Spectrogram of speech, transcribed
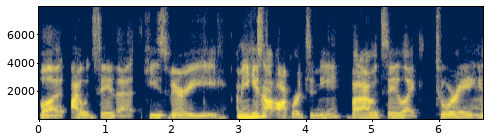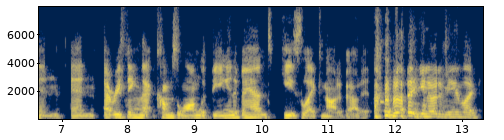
but I would say that he's very I mean, he's not awkward to me, but I would say like touring and and everything that comes along with being in a band, he's like not about it. you know what I mean? Like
